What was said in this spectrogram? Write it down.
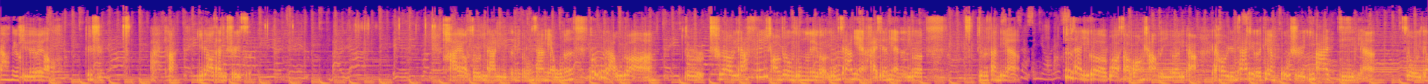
然后那个啤的味道，真是。啊，一定要再去吃一次。还有就是意大利的那个龙虾面，我们就是误打误撞啊，就是吃到了一家非常正宗的那个龙虾面、海鲜面的一个就是饭店，就在一个广小广场的一个里边儿。然后人家这个店铺是一八几几年就已经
